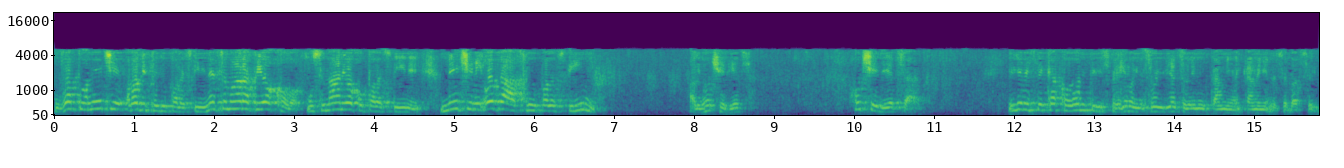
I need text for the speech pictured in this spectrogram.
Zato neće roditelji u Palestini, ne samo Arapi okolo, muslimani oko Palestini, neće ni odrasli u Palestini, ali hoće djeca. Hoće djeca. Vidjeli ste kako roditelji spremaju svoju djecu da idu kamenje, kamenje da se bacaju.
